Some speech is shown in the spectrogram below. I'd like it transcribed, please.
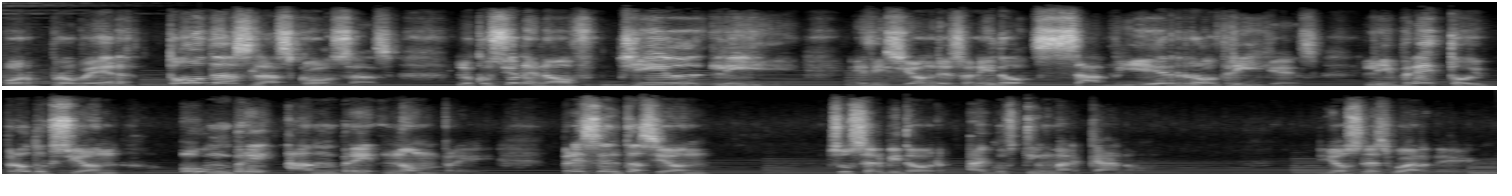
por proveer todas las cosas. Locución en off Jill Lee. Edición de sonido Xavier Rodríguez. Libreto y producción Hombre, Hambre, Nombre. Presentación su servidor Agustín Marcano. Dios les guarde.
